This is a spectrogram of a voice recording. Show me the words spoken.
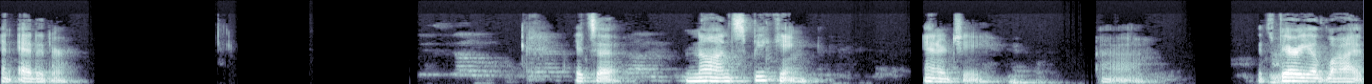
an editor. It's a non speaking energy. Uh, it's very alive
